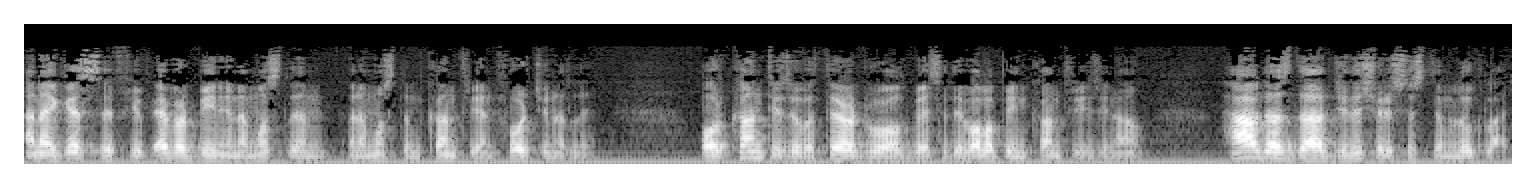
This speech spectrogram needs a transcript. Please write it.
And I guess if you've ever been in a Muslim, in a Muslim country, unfortunately, or countries of a third world, basically developing countries, you know, how does that judiciary system look like?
